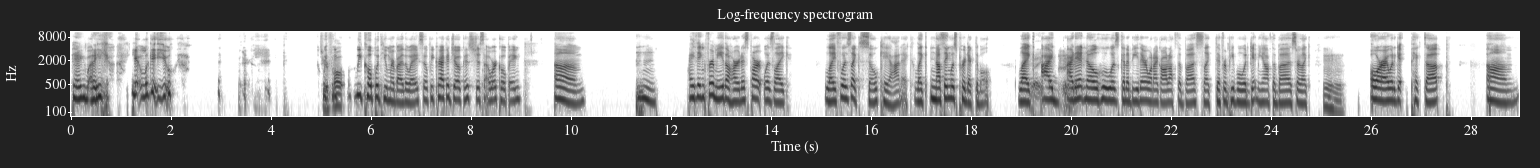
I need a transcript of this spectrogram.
Dang, buddy. yeah, look at you. It's your We- we- fault. we cope with humor by the way. So if we crack a joke it's just how we're coping. Um i think for me the hardest part was like life was like so chaotic. Like nothing was predictable. Like Right. i i didn't know who was going to be there when i got off the bus. Like different people would get me off the bus or like Mhm. or I would get picked up. Um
